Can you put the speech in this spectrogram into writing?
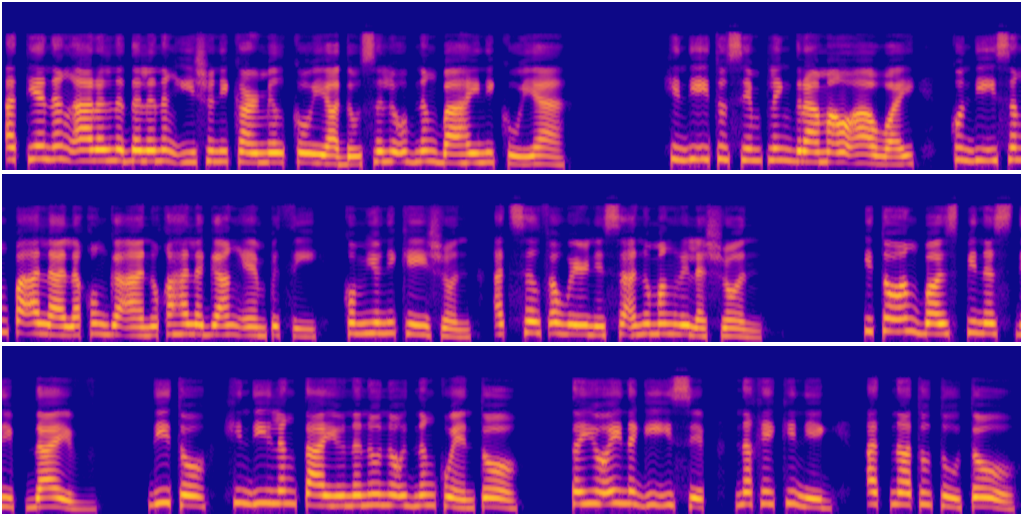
At yan ang aral na dala ng isyo ni Carmel Collado sa loob ng bahay ni Kuya. Hindi ito simpleng drama o away, kundi isang paalala kung gaano kahalaga ang empathy, communication, at self-awareness sa anumang relasyon. Ito ang Buzz Pinas Deep Dive. Dito, hindi lang tayo nanonood ng kwento. Tayo ay nag-iisip, nakikinig, at natututo.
